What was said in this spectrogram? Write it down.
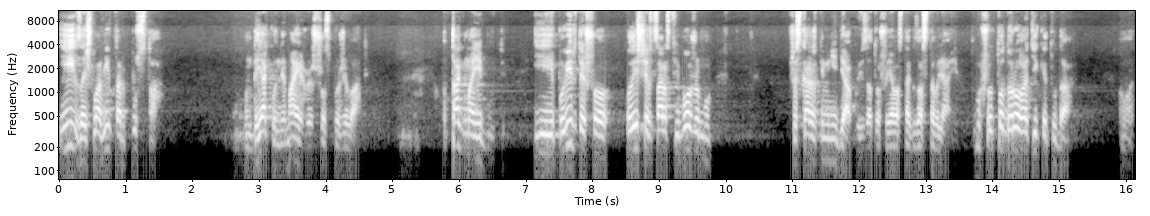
І зайшла вівтар пуста. Деяко немає що споживати. От так має бути. І повірте, що коли ще в Царстві Божому, ще скажете мені дякую за те, що я вас так заставляю. Тому що то дорога тільки туди. От.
